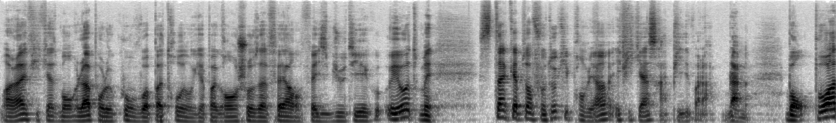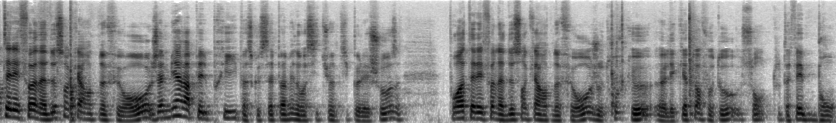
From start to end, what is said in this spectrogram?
voilà, efficace. Bon, là, pour le coup, on voit pas trop, donc il n'y a pas grand chose à faire en Face Beauty et, autres, mais c'est un capteur photo qui prend bien, efficace, rapide, voilà, blam. Bon, pour un téléphone à 249 euros, j'aime bien rappeler le prix parce que ça permet de resituer un petit peu les choses. Pour un téléphone à 249 euros, je trouve que euh, les capteurs photo sont tout à fait bons.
